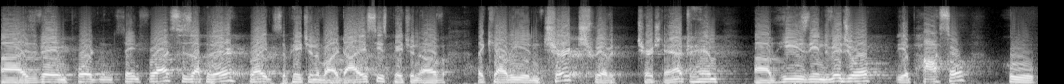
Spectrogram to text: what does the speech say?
Uh, he's a very important saint for us. He's up there, right? He's the patron of our diocese, patron of the Chaldean Church. We have a church named after him. Um, he is the individual, the apostle, who,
